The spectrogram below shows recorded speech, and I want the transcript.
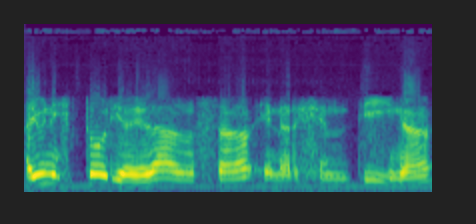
Hay una historia de danza en Argentina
